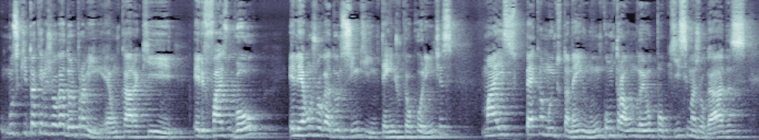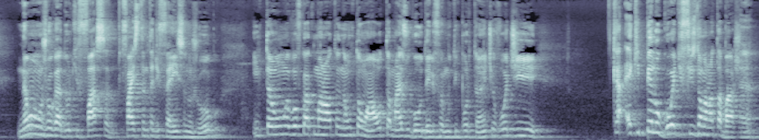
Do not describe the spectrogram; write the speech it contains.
O Mosquito é aquele jogador para mim. É um cara que ele faz o gol. Ele é um jogador sim que entende o que é o Corinthians, mas peca muito também. Um contra um ganhou pouquíssimas jogadas. Não é um jogador que faça, faz tanta diferença no jogo. Então eu vou ficar com uma nota não tão alta, mas o gol dele foi muito importante. Eu vou de é que pelo gol é difícil dar uma nota baixa, é. né?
